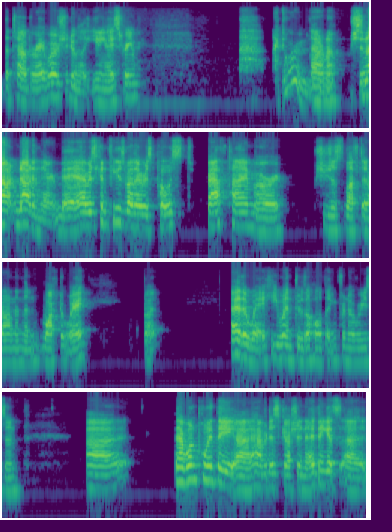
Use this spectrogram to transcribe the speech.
the tub, right? What was she doing? Like eating ice cream? I don't remember. I don't know. She's not not in there. I was confused whether it was post bath time or she just left it on and then walked away. But either way, he went through the whole thing for no reason. Uh, at one point, they uh, have a discussion. I think it's uh,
